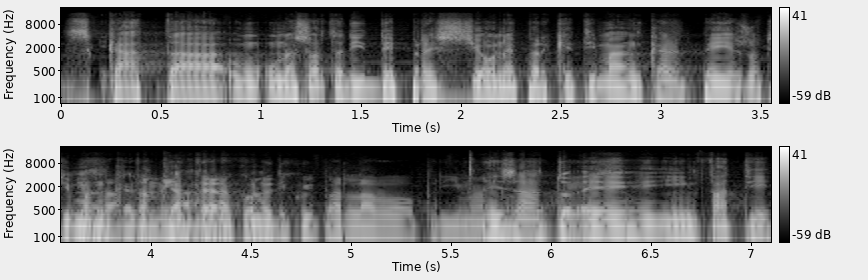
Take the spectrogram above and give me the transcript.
Scatta una sorta di depressione perché ti manca il peso, ti manca il carico. Esattamente, era quello di cui parlavo prima. Esatto, e infatti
